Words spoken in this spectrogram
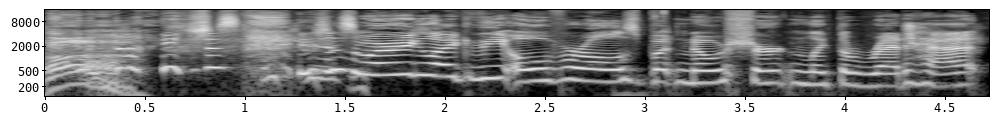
Oh, He's just he's just wearing like the overalls but no shirt and like the red hat.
